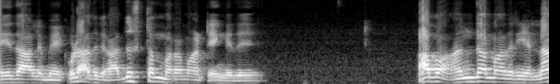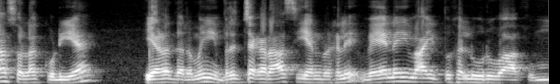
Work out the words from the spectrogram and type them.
செய்தாலுமே கூட அதுக்கு அதிர்ஷ்டம் வர மாட்டேங்குது அப்போ அந்த மாதிரி எல்லாம் சொல்லக்கூடிய எனதருமை விருச்சக ராசி என்பர்களே வேலை வாய்ப்புகள் உருவாகும்.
